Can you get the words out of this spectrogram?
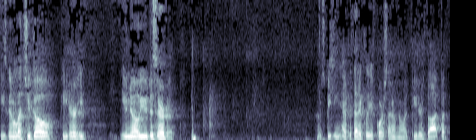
He's going to let you go, Peter. He, you know you deserve it. I'm speaking hypothetically, of course, I don't know what Peter thought, but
